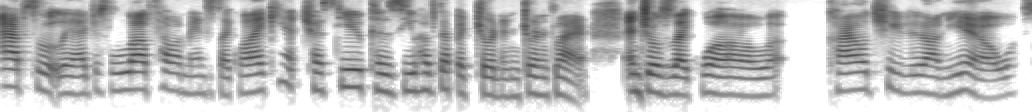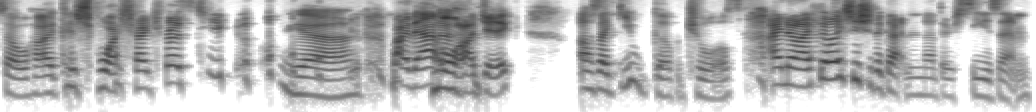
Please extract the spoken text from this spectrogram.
absolutely, I just loved how Amanda's like, well, I can't trust you because you hooked up with Jordan, Jordan's liar, and Jules is like, well. Kyle cheated on you, so I, cause why should I trust you? Yeah. by that logic. I was like, you go, Jules. I know. I feel like she should have gotten another season.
